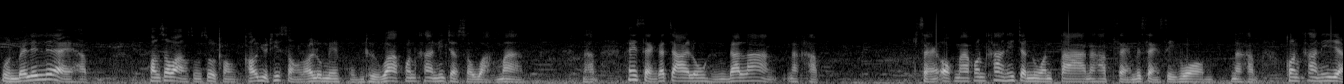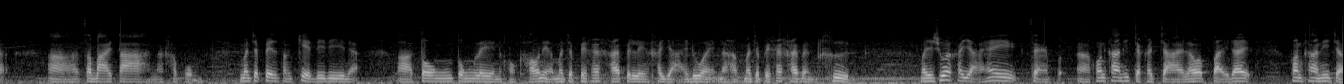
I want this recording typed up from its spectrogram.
หมุนไปเรื่อยๆครับความสว่างสูงสุดของเขาอยู่ที่ 200 ลูเมนผมถือว่าค่อนข้างที่จะสว่างมากนะครับให้แสงกระจายลงถึงด้านล่างนะครับ แสงออกมาค่อนข้างที่จะนวลตานะครับ แสงเป็นแสงสีวอร์มนะครับ ค่อนข้างที่จะสบายตานะครับผมมันจะเป็นสังเกตดีๆเนี่ยตรงตรงเลนของเขาเนี่ยมันจะเป็นคล้ายๆเป็นเลนขยายด้วยนะครับ มันจะเป็นคล้ายๆแบบคลื่นมันจะช่วยขยายให้แสงค่อนข้างที่จะกระจายแล้วไปได้ ค่อนข้างที่จะ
